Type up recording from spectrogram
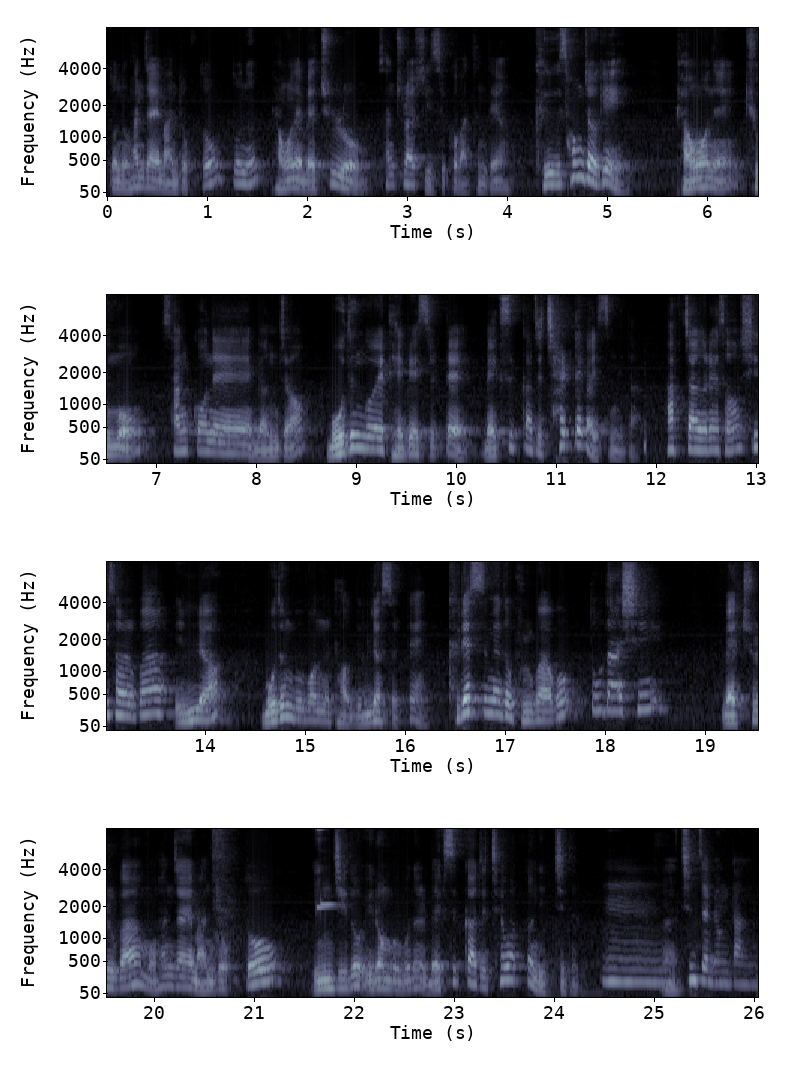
또는 환자의 만족도 또는 병원의 매출로 산출할 수 있을 것 같은데요. 그 성적이 병원의 규모, 상권의 면적 모든 거에 대비했을 때 맥스까지 찰 때가 있습니다. 확장을 해서 시설과 인력 모든 부분을 더 늘렸을 때 그랬음에도 불구하고 또다시 매출과 뭐 환자의 만족도, 인지도 이런 부분을 맥스까지 채웠던 입지들. 음, 네. 진짜 명당이네.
